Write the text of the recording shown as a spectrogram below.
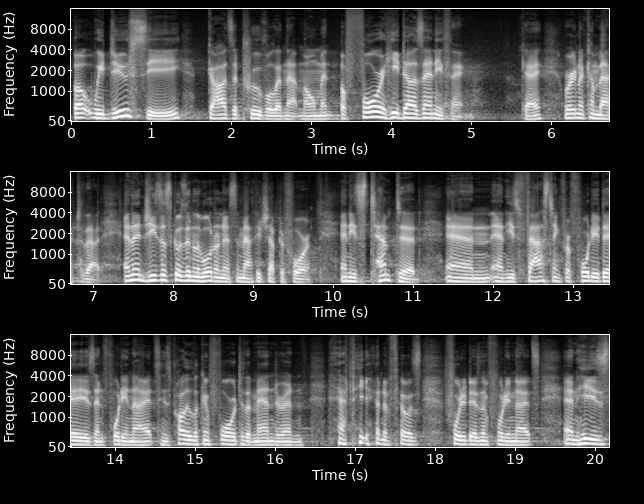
But we do see God's approval in that moment before he does anything. Okay? We're going to come back to that. And then Jesus goes into the wilderness in Matthew chapter 4, and he's tempted, and, and he's fasting for 40 days and 40 nights. He's probably looking forward to the mandarin at the end of those 40 days and 40 nights. And he's,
